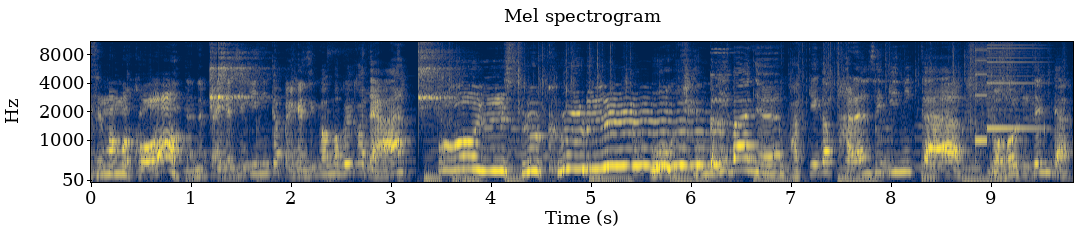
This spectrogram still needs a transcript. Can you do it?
파란색만 먹고 나는 빨간색이니까 빨간색만 먹을 거다. 아이스크림 오, 캔디바는 밖에가 파란색이니까 먹어도 된다.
